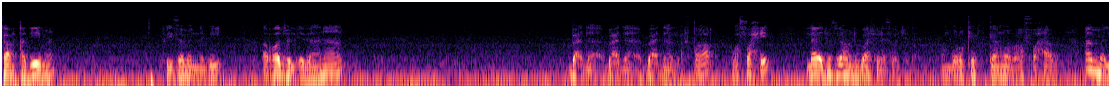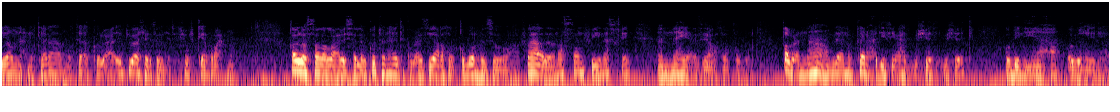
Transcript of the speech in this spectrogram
كان قديما في زمن النبي الرجل إذا نام بعد بعد بعد الإفطار وصحي لا يجوز له أن يباشر زوجته. انظروا كيف كان وضع الصحابة. أما اليوم نحن تنام وتأكل وتباشر زوجتك. شوف كيف رحمة. قوله صلى الله عليه وسلم كنت نهيتكم عن زيارة القبور فزوروها. فهذا نص في نسخ النهي عن زيارة القبور. طبعا نهاهم لأنهم كانوا حديثي عهد بشرك. وبنياحة وبغيرها.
